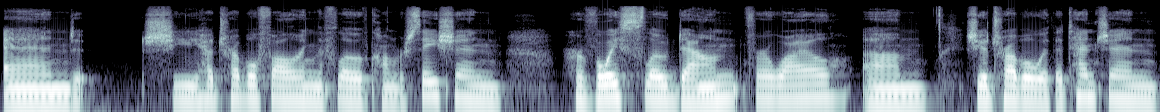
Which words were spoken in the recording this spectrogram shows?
And she had trouble following the flow of conversation. Her voice slowed down for a while. Um, she had trouble with attention.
